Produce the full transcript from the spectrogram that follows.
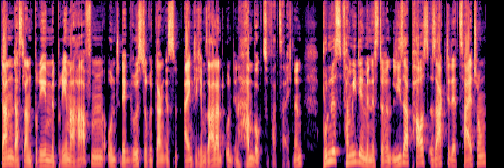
dann das Land Bremen mit Bremerhaven und der größte Rückgang ist eigentlich im Saarland und in Hamburg zu verzeichnen. Bundesfamilienministerin Lisa Paus sagte der Zeitung,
